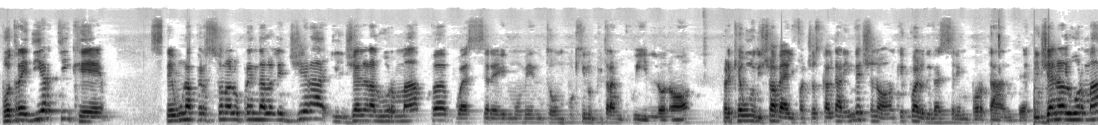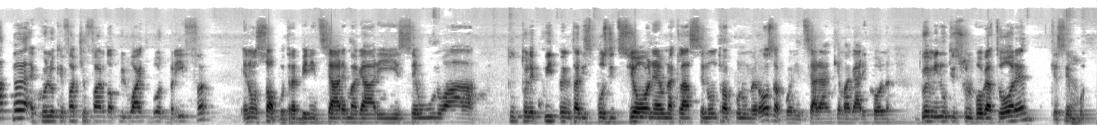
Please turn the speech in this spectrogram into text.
Potrei dirti che se una persona lo prende alla leggera, il general warm-up può essere il momento un pochino più tranquillo, no? perché uno dice vabbè li faccio scaldare, invece no, anche quello deve essere importante. Il general warm up è quello che faccio fare dopo il whiteboard brief e non so, potrebbe iniziare magari se uno ha tutto l'equipment a disposizione, è una classe non troppo numerosa, può iniziare anche magari con due minuti sul vogatore, che è sempre un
